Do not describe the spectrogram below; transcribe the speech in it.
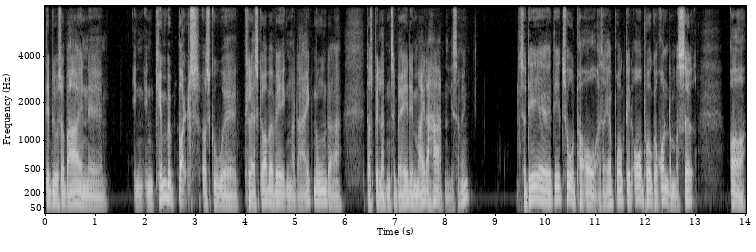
det blev så bare en, øh, en, en kæmpe bold at skulle øh, klaske op af væggen, og der er ikke nogen, der, der spiller den tilbage. Det er mig, der har den, ligesom, ikke? Så det, øh, det tog et par år. Altså, jeg brugte et år på at gå rundt om mig selv og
